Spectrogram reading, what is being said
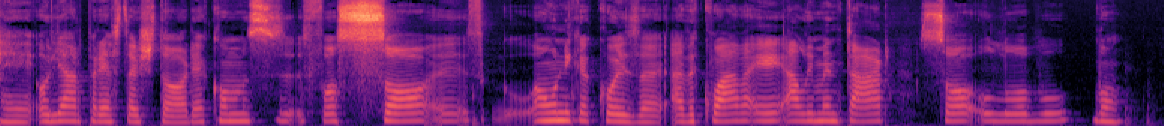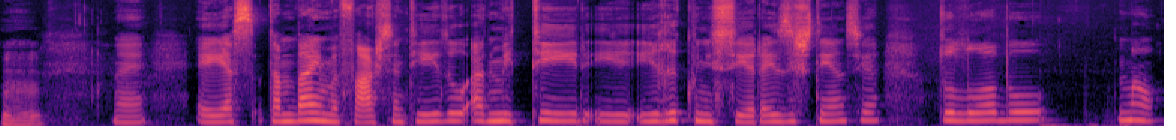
eh, olhar para esta história como se fosse só eh, a única coisa adequada é alimentar só o lobo bom. né? É esse, também me faz sentido admitir e, e reconhecer a existência do lobo mau.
